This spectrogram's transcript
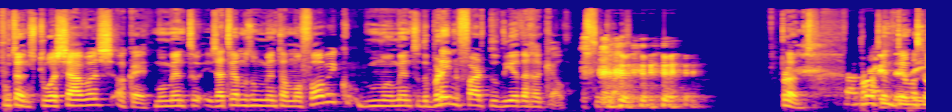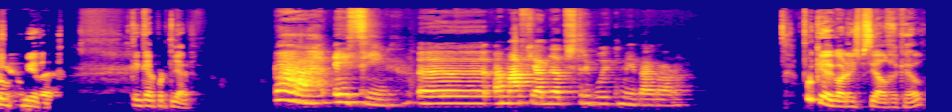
Portanto, tu achavas, ok, momento, já tivemos um momento homofóbico, um momento de brain fart do dia da Raquel. Assim, Pronto. Próximo tema sobre comida. Quem quer partilhar? Pá, é assim. ah, a máfia anda a distribuir comida agora. Porquê agora em especial, Raquel?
